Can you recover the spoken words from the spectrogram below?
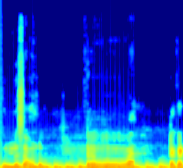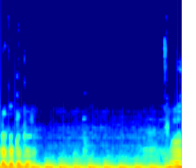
ಫುಲ್ಲು ಸೌಂಡು ಟ್ರ ಟಕ ಟಕ ಟಕ. ಹಾಂ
